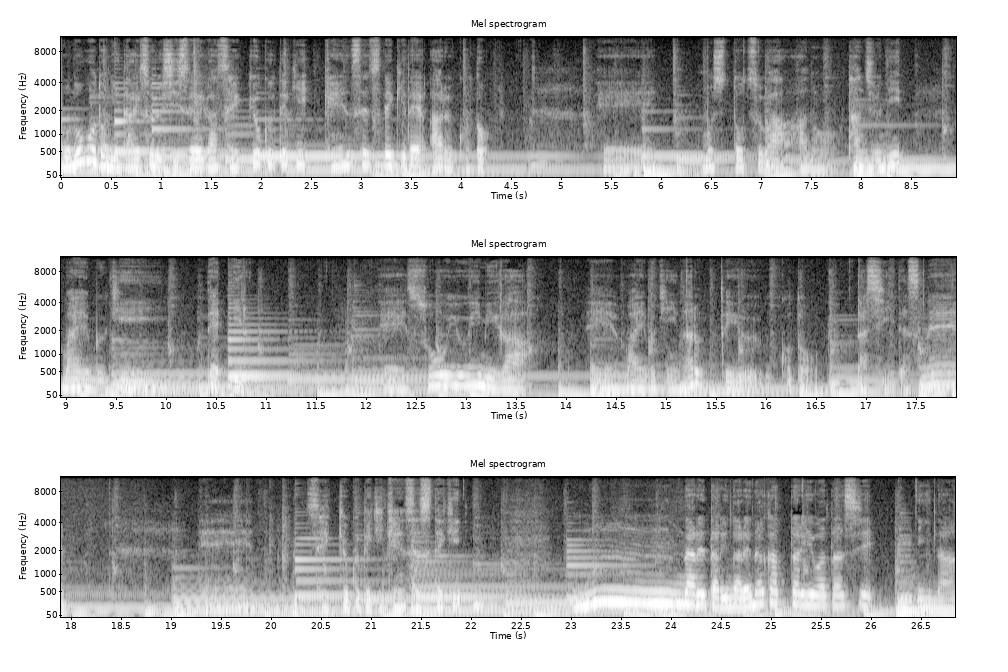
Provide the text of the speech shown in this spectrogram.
物事に対する姿勢が積極的建設的であること。もう一つはあの単純に前向きでいる、えー、そういう意味が、えー、前向きになるっていうことらしいですね。えー、積極的建設的。うーん慣れたり慣れなかったり私。いいな。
